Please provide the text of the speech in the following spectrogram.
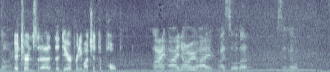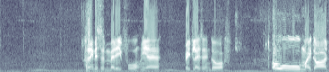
No. It turns the, the deer pretty much into pulp. I I know. I I saw that. Sahil. I think this is Med 84. Yeah. Brake lights didn't go off. Oh my god.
